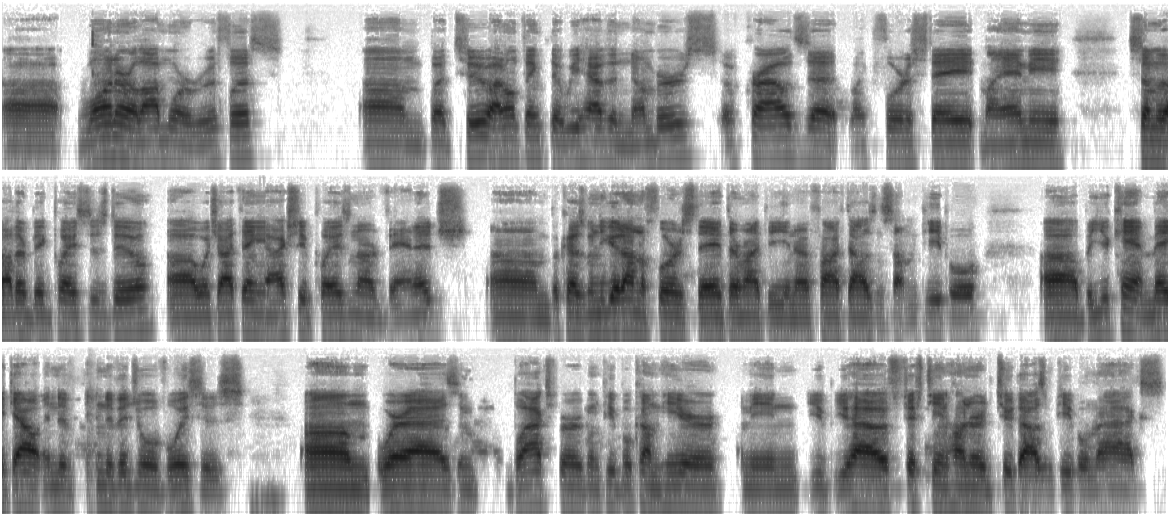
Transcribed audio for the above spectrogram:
uh, one, are a lot more ruthless. Um, but two, I don't think that we have the numbers of crowds that like Florida State, Miami, some of the other big places do, uh, which I think actually plays in our advantage. Um, because when you go down to Florida State, there might be you know five thousand something people, uh, but you can't make out indiv- individual voices. Um, whereas in Blacksburg, when people come here, I mean, you, you have 1,500, 2,000 people max,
